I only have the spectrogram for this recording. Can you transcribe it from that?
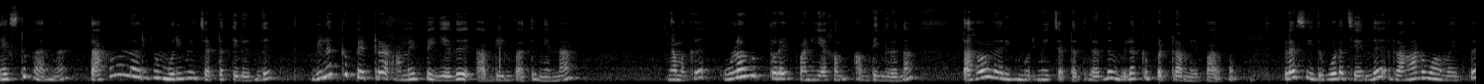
நெக்ஸ்ட் பாருங்கள் தகவல் அறியும் உரிமை சட்டத்திலிருந்து விலக்கு பெற்ற அமைப்பு எது அப்படின்னு பார்த்தீங்கன்னா நமக்கு உளவுத்துறை பணியகம் அப்படிங்கிறது தான் தகவல் அறியும் உரிமை சட்டத்திலிருந்து விலக்கு பெற்ற அமைப்பாக இருக்கும். ப்ளஸ் இது கூட சேர்ந்து இராணுவ அமைப்பு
